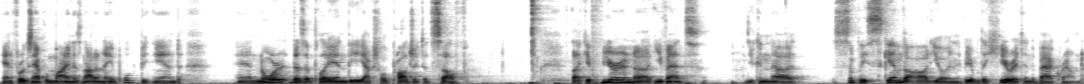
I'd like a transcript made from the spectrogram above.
And for example, mine is not enabled and and nor does it play in the actual project itself. Like if you're in an event, you can uh, simply skim the audio and be able to hear it in the background.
